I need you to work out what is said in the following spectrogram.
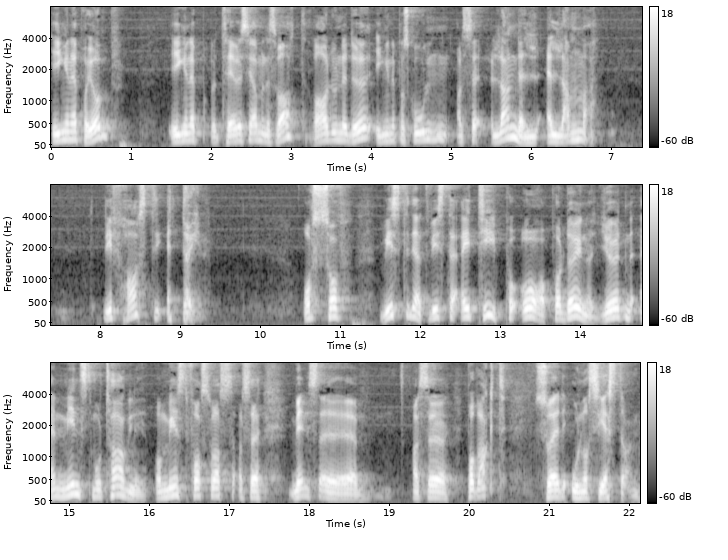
Ingen er på jobb. Er TV-skjermen er svart, radioen er død, ingen er på skolen. Altså, Landet er lamma. De faster et døgn. Og så visste de at hvis det er ei tid på året, på døgnet, jødene er minst mottagelig og minst forsvars... Altså, minst, eh, altså på vakt, så er det under siestaen.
